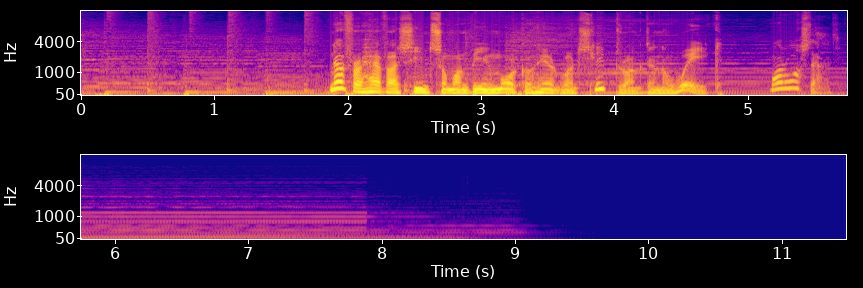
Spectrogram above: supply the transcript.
Never have I seen someone being more coherent when sleep drunk than awake. What was that?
